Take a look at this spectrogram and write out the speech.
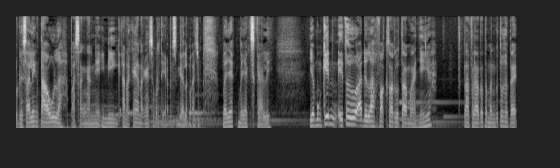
udah saling tahu lah pasangannya ini anaknya anaknya seperti apa segala macam. Banyak banyak sekali. Ya mungkin itu adalah faktor utamanya ya. Rata-rata temanku tuh katanya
